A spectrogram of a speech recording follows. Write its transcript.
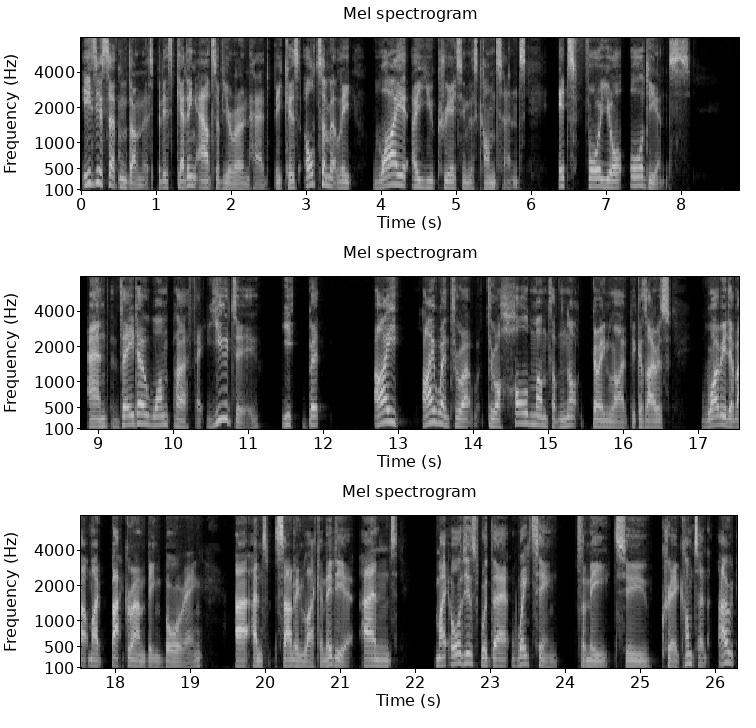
easier said than done this, but it's getting out of your own head because ultimately, why are you creating this content? It's for your audience and they don't want perfect. You do, you, but I I went through a, through a whole month of not going live because I was worried about my background being boring uh, and sounding like an idiot. And my audience were there waiting for me to create content. I would,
